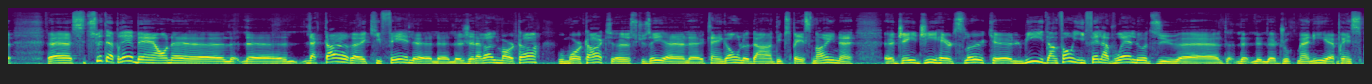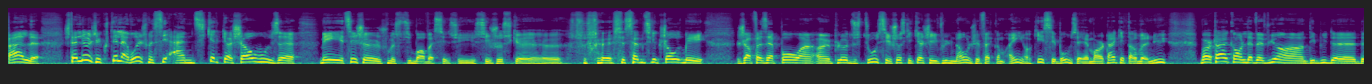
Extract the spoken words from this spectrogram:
tout de suite après, ben, on a l'acteur qui fait le, général Mortar, ou Mortar, excusez, le Klingon là, dans Deep Space Nine, J.G. Hertzler, que lui, dans le fond, il fait la voix là, du euh, le, le, euh, principal. J'étais là, j'écoutais la voix, je me elle me dit quelque chose, euh, mais tu sais, je, me suis dit, bon, ben, c'est, juste que ça me dit quelque chose, mais j'en faisais pas un, plat du tout. C'est juste que quand j'ai vu le nom, j'ai fait comme, hey, ok, c'est beau, c'est Martin qui est revenu. Martin, qu'on l'avait vu en début de,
